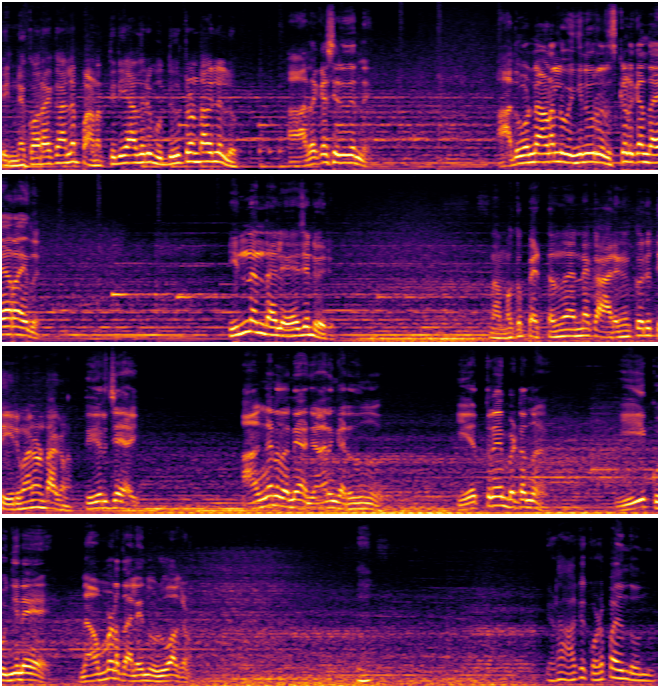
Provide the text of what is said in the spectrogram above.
പിന്നെ കുറെ കാലം പണത്തിന് യാതൊരു ബുദ്ധിമുട്ടുണ്ടാവില്ലല്ലോ അതൊക്കെ ശരി തന്നെ. അതുകൊണ്ടാണല്ലോ ഇങ്ങനെ ഒരു റിസ്ക് എടുക്കാൻ തയ്യാറായത്. ഇന്നെന്തായാലും ഏജന്റ് വരും. നമുക്ക് പെട്ടെന്ന് തന്നെ കാര്യങ്ങൾക്ക് ഒരു തീരുമാനം ഉണ്ടാക്കണം. തീർച്ചയായും. അങ്ങനെ തന്നെയാ ഞാനും കരുതുന്നത്. എത്രയും പെട്ടെന്ന് ഈ കുഞ്ഞിനെ നമ്മുടെ തലേന്ന് ഒഴിവാക്കണം. എടാ ആകെ കുഴപ്പമായെന്ന് തോന്നുന്നു.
